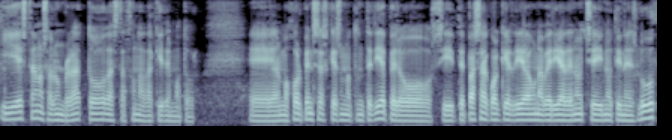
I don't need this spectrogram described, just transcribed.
y esta nos alumbrará toda esta zona de aquí del motor. Eh, a lo mejor piensas que es una tontería, pero si te pasa cualquier día una avería de noche y no tienes luz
